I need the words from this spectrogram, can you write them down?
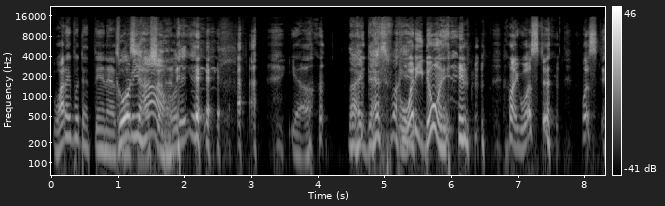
why they put that thin ass on Howe. Yeah, like that's fucking. what he doing? like, what's the what's the?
